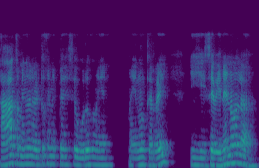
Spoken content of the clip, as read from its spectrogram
Ah, también el abierto GNP seguro ahí en, en Monterrey. Y se viene, ¿no? La,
